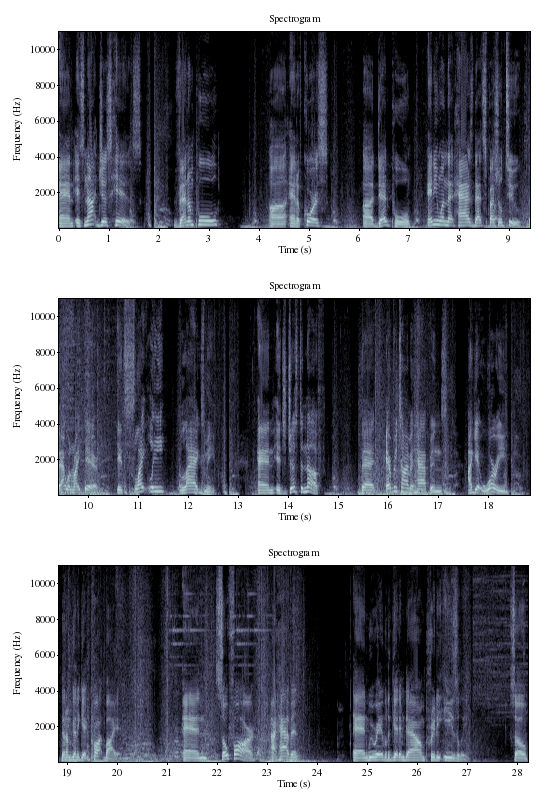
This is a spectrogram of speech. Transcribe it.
And it's not just his. Venompool, uh, and of course, uh, Deadpool, anyone that has that special two, that one right there, it slightly lags me. And it's just enough that every time it happens, I get worried that I'm gonna get caught by it. And so far, I haven't. And we were able to get him down pretty easily. So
